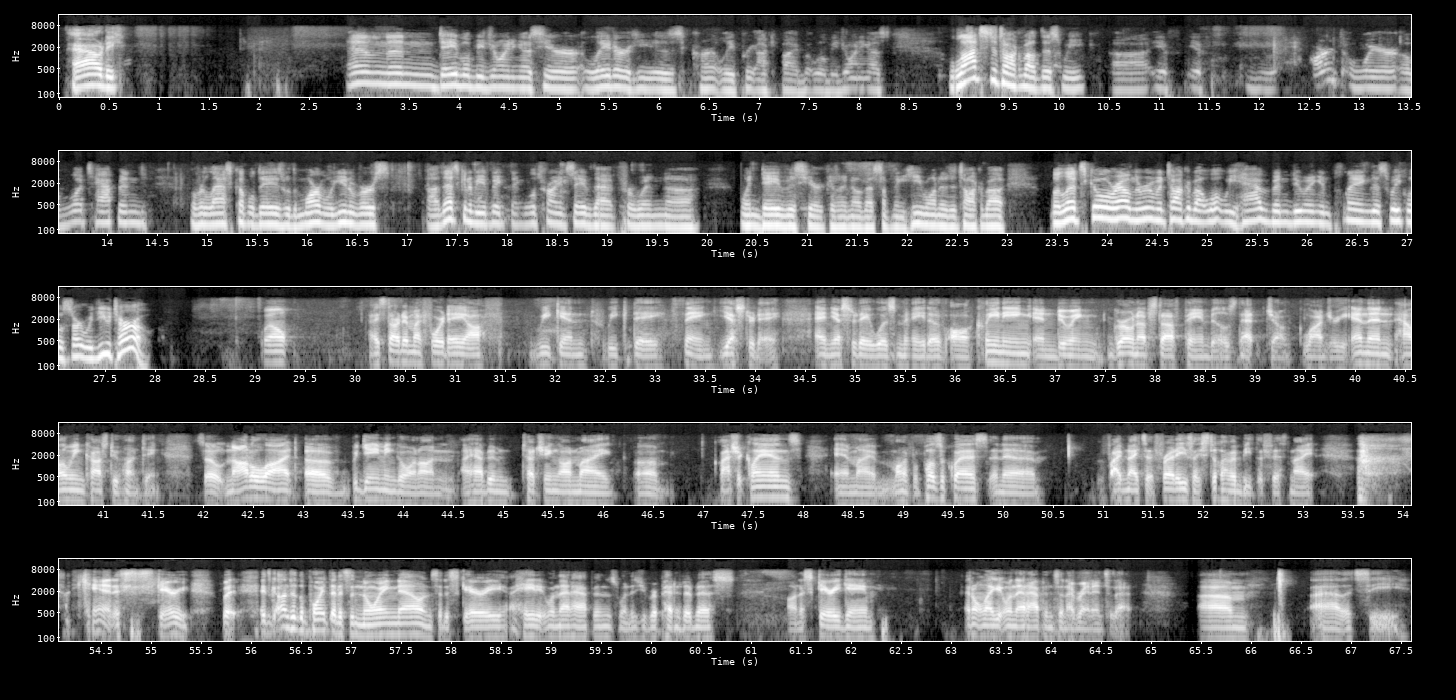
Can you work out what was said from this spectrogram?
Howdy. And then Dave will be joining us here later. He is currently preoccupied, but will be joining us. Lots to talk about this week. Uh, if if you aren't aware of what's happened over the last couple days with the Marvel Universe, uh, that's going to be a big thing. We'll try and save that for when uh, when Dave is here because I know that's something he wanted to talk about. But let's go around the room and talk about what we have been doing and playing this week. We'll start with you, Turo. Well, I started my four day off weekend, weekday thing yesterday, and yesterday was made of all cleaning and doing grown up stuff, paying bills, that junk, laundry, and then Halloween costume hunting. So, not a lot of gaming going on. I have been touching on my um, Clash of Clans and my Marvel Puzzle Quest and uh, Five Nights at Freddy's. I still haven't beat the fifth night. I can't. It's scary, but it's gotten to the point that it's annoying now instead of scary. I hate it when that happens. When there's repetitiveness on a scary game. I don't like it when that happens, and I ran into that. Um, uh, let's see.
